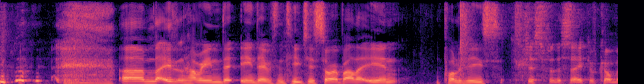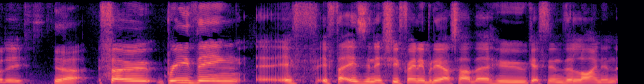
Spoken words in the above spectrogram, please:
um, that isn't how Ian, Da- Ian Davidson teaches. Sorry about that, Ian. Apologies. Just for the sake of comedy. Yeah. So breathing, if if that is an issue for anybody else out there who gets into the line and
